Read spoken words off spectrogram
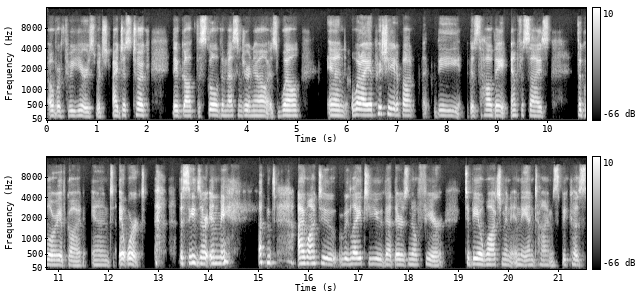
over three years, which I just took. They've got the School of the Messenger now as well. And what I appreciate about uh, the is how they emphasize the glory of God. And it worked. the seeds are in me. and I want to relay to you that there is no fear to be a watchman in the end times because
